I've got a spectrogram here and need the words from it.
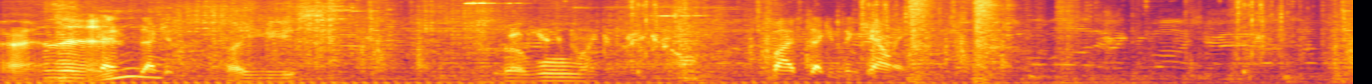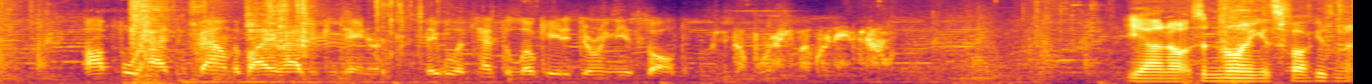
Alright, and then seconds. if I use the wall. 5 seconds and counting. OPFOR hasn't found the biohazard container. They will attempt to locate it during the assault. Yeah, I know, it's annoying as fuck, isn't it?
